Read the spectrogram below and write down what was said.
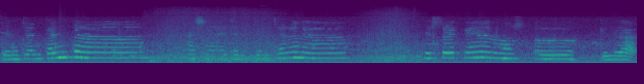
Dun dun dun dun. I said dun dun dun dun dun. Just like animals. Uh, give me that.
